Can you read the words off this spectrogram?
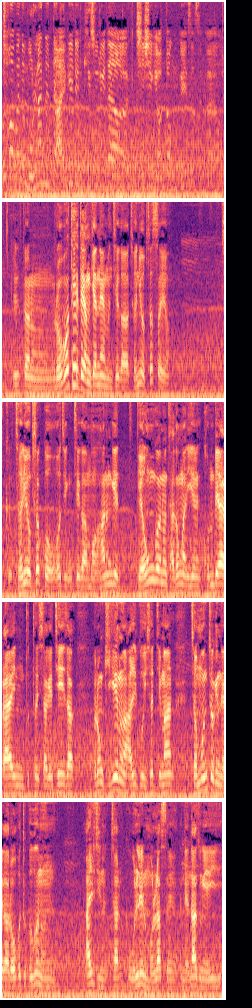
처음에는 몰랐는데 알게 된 기술이나 지식이 어떤 게 있었을까요? 일단은 로봇에 대한 개념은 제가 전혀 없었어요. 그 전혀 없었고 오직 제가 뭐 하는 게 배운 거는 자동화 이런 컨베어 라인부터 시작해 제작 이런 기계는 알고 있었지만 전문적인 내가 로봇 그거는 알지는 잘 원래는 몰랐어요. 근데 나중에 이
